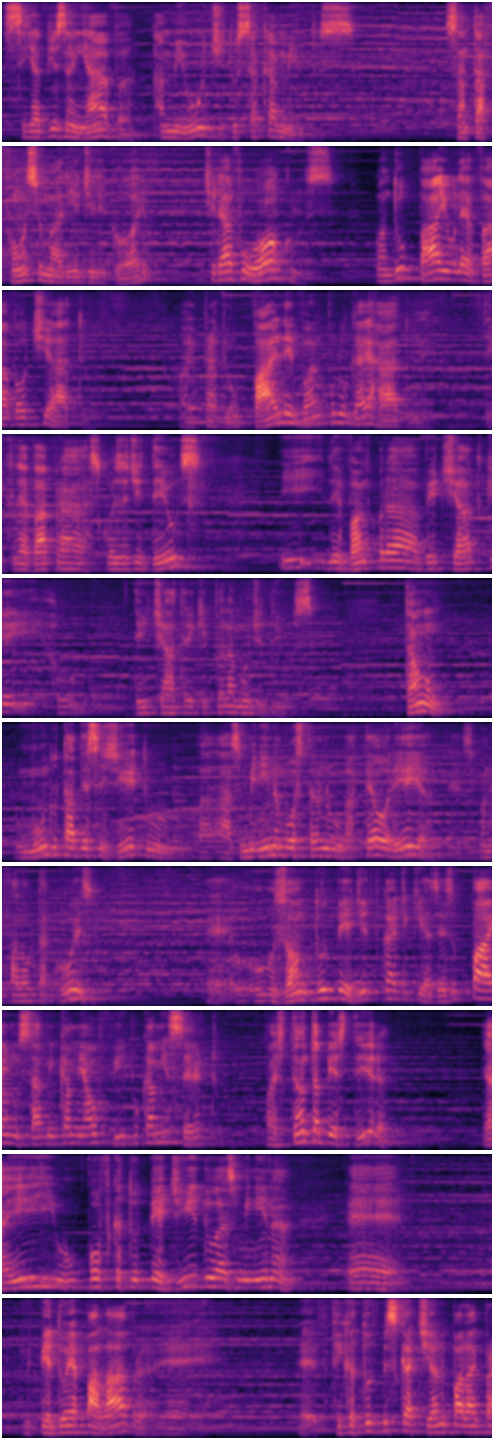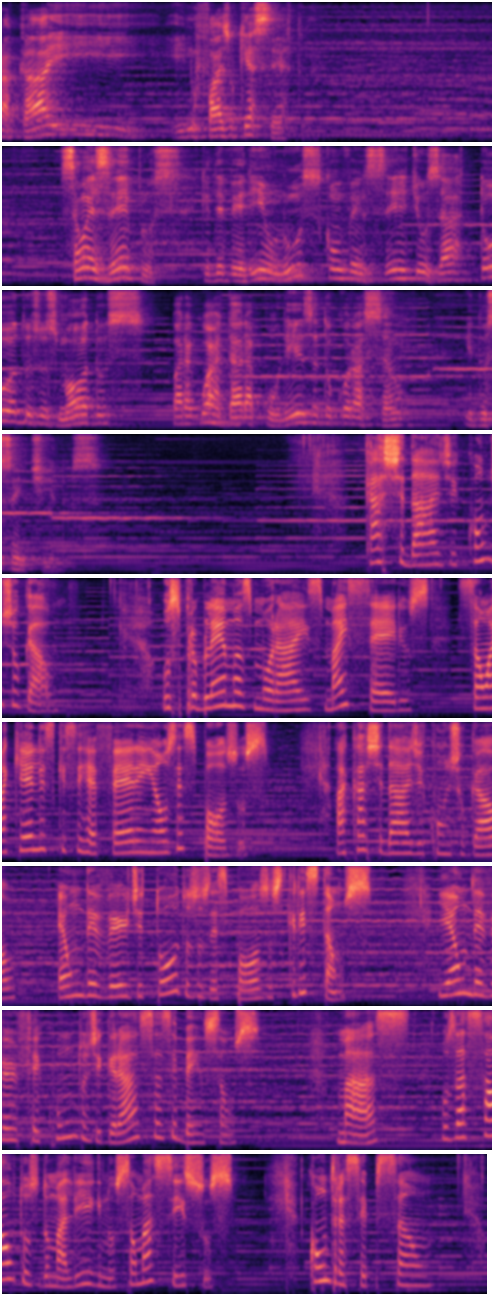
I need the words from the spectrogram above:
se avisanhava a miúde dos sacramentos. Santo Afonso Maria de Ligório tirava o óculos quando o pai o levava ao teatro. Olha para ver, o pai levando para o lugar errado, né? Tem que levar para as coisas de Deus e levando para ver teatro, que tem teatro aí que, pelo amor de Deus. Então, o mundo está desse jeito, as meninas mostrando até a orelha, quando falar outra coisa. É, os homens tudo perdido por causa de quê? Às vezes o pai não sabe encaminhar o filho para o caminho certo. Faz tanta besteira e aí o povo fica tudo perdido, as meninas é, me perdoe a palavra, é, é, fica tudo biscateando para lá e para cá e, e não faz o que é certo. São exemplos que deveriam nos convencer de usar todos os modos para guardar a pureza do coração e dos sentidos. Castidade conjugal. Os problemas morais mais sérios são aqueles que se referem aos esposos. A castidade conjugal é um dever de todos os esposos cristãos e é um dever fecundo de graças e bênçãos. Mas os assaltos do maligno são maciços. Contracepção,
